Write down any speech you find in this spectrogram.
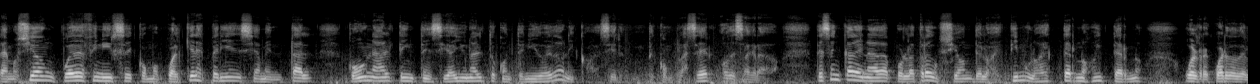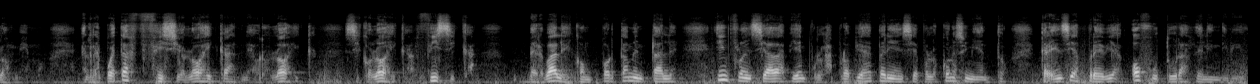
la emoción puede definirse como cualquier experiencia mental con una alta intensidad y un alto contenido hedónico, es decir, de complacer o desagrado, desencadenada por la traducción de los estímulos externos o internos o el recuerdo de los mismos, en respuestas fisiológicas, neurológicas, psicológicas, físicas, verbales y comportamentales influenciadas bien por las propias experiencias, por los conocimientos, creencias previas o futuras del individuo,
